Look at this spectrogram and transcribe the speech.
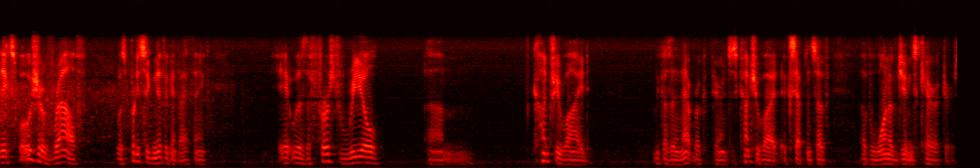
The exposure of Rowlf was pretty significant, I think. It was the first real um, countrywide, because of the network appearances, countrywide acceptance of, of one of Jim's characters.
